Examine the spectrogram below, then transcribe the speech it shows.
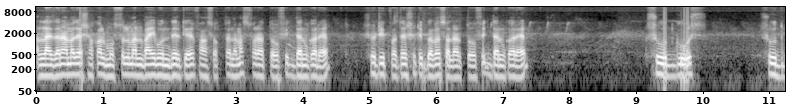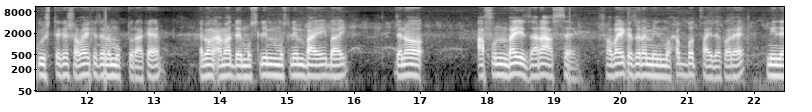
আল্লাহ যেন আমাদের সকল মুসলমান ভাই বোনদেরকে পাঁচ অক্ত নামাজ পড়ার তৌফিক দান করে, সঠিক পথে সঠিকভাবে চলার তৌফিক দান করে। সুদ, ঘুষ সুদ, ঘুষ থেকে সবাইকে যেন মুক্ত রাখে এবং আমাদের মুসলিম মুসলিম ভাই ভাই যেন আফুন ভাই যারা আছে সবাইকে যেন মিল মোহাব্বত ফায়দা করে মিলে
